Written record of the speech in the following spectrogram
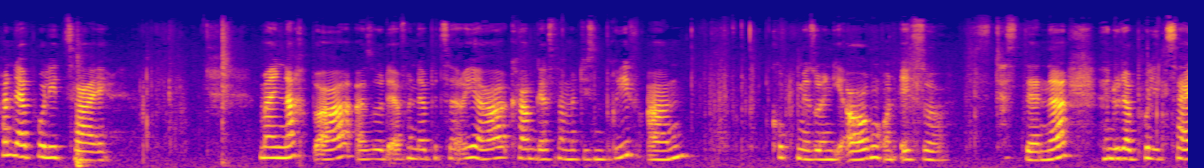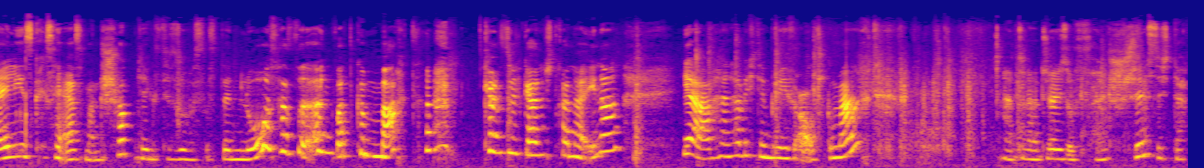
von der Polizei. Mein Nachbar, also der von der Pizzeria, kam gestern mit diesem Brief an, guckt mir so in die Augen und ich so, was ist das denn, ne? Wenn du da Polizei liest, kriegst du ja erstmal einen Schock, denkst dir so, was ist denn los? Hast du irgendwas gemacht? Kannst du dich gar nicht dran erinnern. Ja, dann habe ich den Brief aufgemacht. Hatte natürlich so voll Schiss. Ich dachte,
